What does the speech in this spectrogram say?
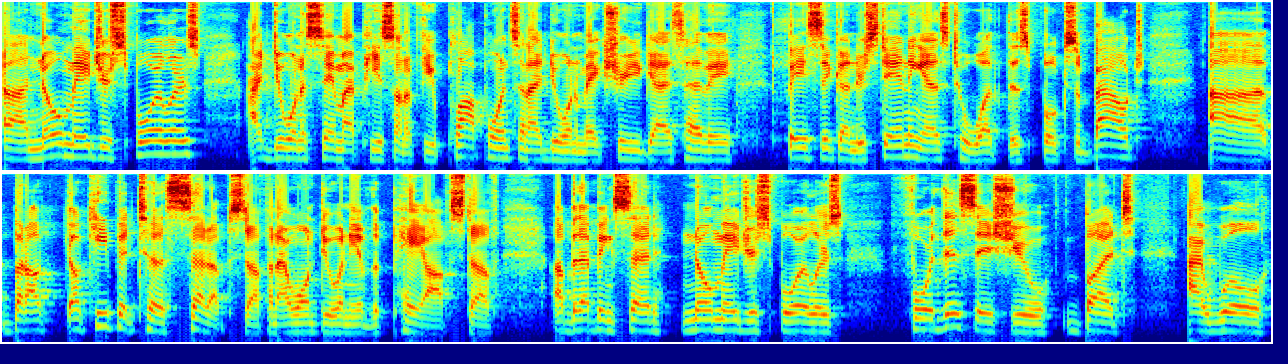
uh, no major spoilers. I do want to say my piece on a few plot points, and I do want to make sure you guys have a basic understanding as to what this book's about. Uh, but I'll, I'll keep it to setup stuff, and I won't do any of the payoff stuff. Uh, but that being said, no major spoilers for this issue, but I will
